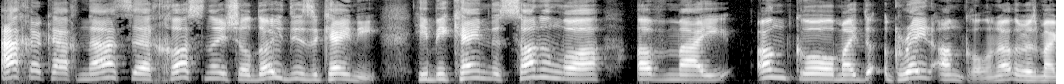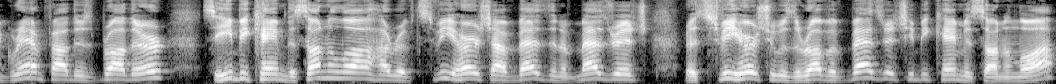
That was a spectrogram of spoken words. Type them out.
Achar Kach Nase Chosnei Zakeni, he became the son-in-law of my uncle, my great uncle, in other words, my grandfather's brother. So he became the son-in-law. Harav Tzvi Hirsch of Bezdin of Mezrich. Rav Tzvi Hirsch, who was the Rav of Mezrich, he became his son-in-law.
